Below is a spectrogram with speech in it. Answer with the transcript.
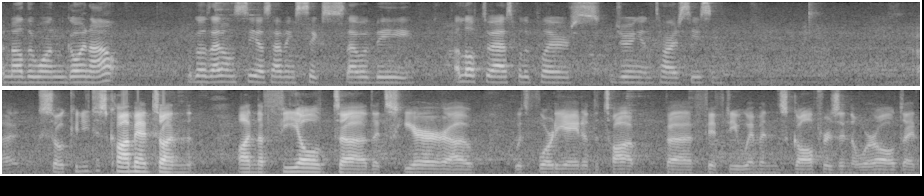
another one going out because I don't see us having six. That would be a lot to ask for the players during an entire season. Uh, so can you just comment on on the field uh, that's here uh, with 48 of the top uh, 50 women's golfers in the world and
